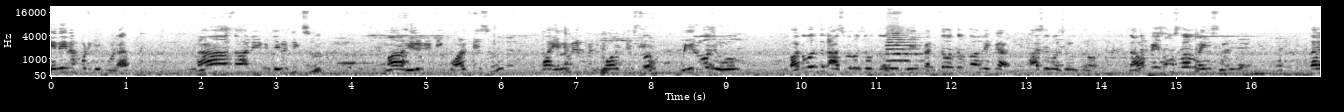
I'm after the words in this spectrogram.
ఏదైనప్పటికీ కూడా నా తాలూకు జెనెటిక్స్ మా హెరిడిటీ క్వాలిటీస్ మా ఎన్విరాన్మెంట్ క్వాలిటీస్తో ఈరోజు భగవంతుని ఆశీర్వచనంతో ఈ పెద్దవంతుల తాలూకా ఆశీర్వచనంతో నలభై సంవత్సరాల వయసు. తన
